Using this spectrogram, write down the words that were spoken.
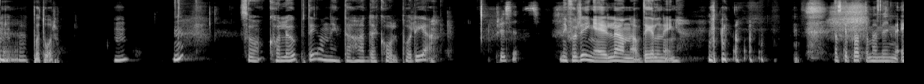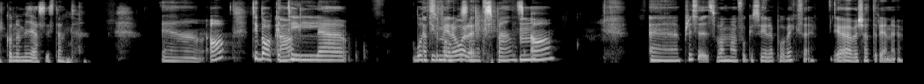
Mm. eh, på ett år. Så kolla upp det om ni inte hade koll på det. Precis. Ni får ringa er löneavdelning. Jag ska prata med min ekonomiassistent. Eh, ja, tillbaka Ja. till eh, what Att you focus on året. expense. Mm. Ja. Eh, precis, vad man fokuserar på växer. Jag översatte det nu.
